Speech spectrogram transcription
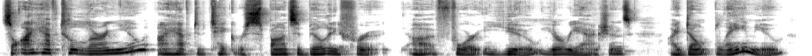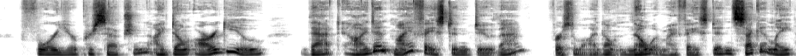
So I have to learn you. I have to take responsibility for uh, for you, your reactions. I don't blame you for your perception. I don't argue that I didn't, my face didn't do that. First of all, I don't know what my face did. And secondly,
